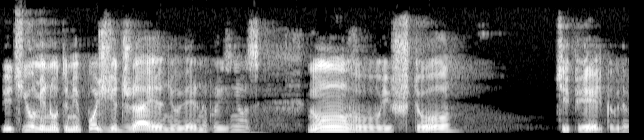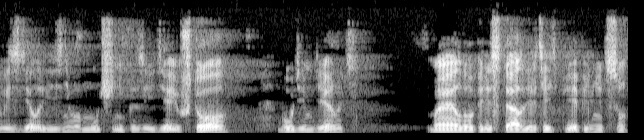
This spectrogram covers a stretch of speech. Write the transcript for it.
Пятью минутами позже Джаэль неуверенно произнес. «Ну, и что? Теперь, когда вы сделали из него мученика за идею, что будем делать?» Мэллоу перестал вертеть пепельницу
